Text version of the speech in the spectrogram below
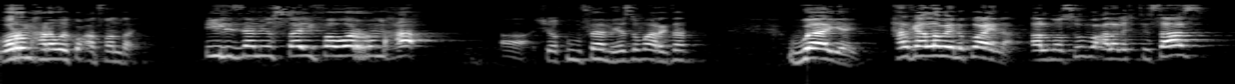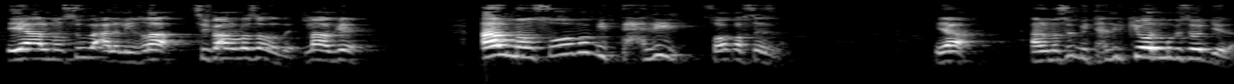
Warumxana way ku cadfan tahay ilzami sayfa warumxa sheekhu wuu fahmaya soo ma aragtaan? Waayahay halkaa labaynu ku haynaa almansubu cala alikhtisaas iyo almansubu cala aliqra si fiican ula socday ma adke almansubu bitaxdiid soo qabsaysna ya almansub bitaxdiid kii hore ma ka soo horjeeda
